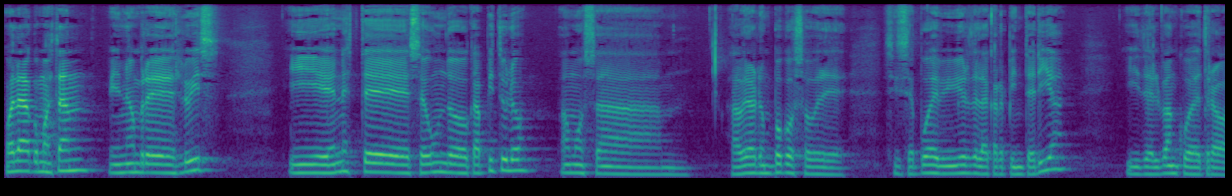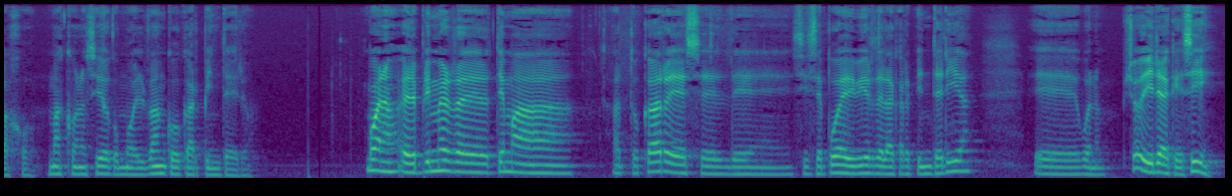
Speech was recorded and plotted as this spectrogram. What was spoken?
Hola, ¿cómo están? Mi nombre es Luis y en este segundo capítulo vamos a mm, hablar un poco sobre si se puede vivir de la carpintería y del banco de trabajo, más conocido como el banco carpintero. Bueno, el primer eh, tema a tocar es el de si se puede vivir de la carpintería. Eh, bueno, yo diría que sí,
